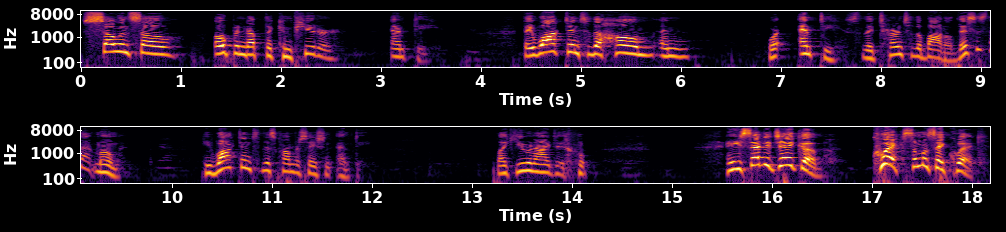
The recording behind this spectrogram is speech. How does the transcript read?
So and so opened up the computer empty. They walked into the home and were empty, so they turned to the bottle. This is that moment. He walked into this conversation empty, like you and I do. And he said to Jacob, Quick, someone say quick.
